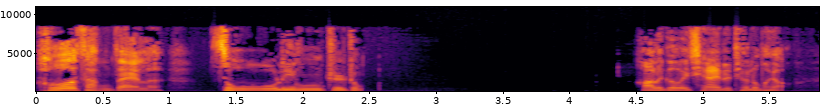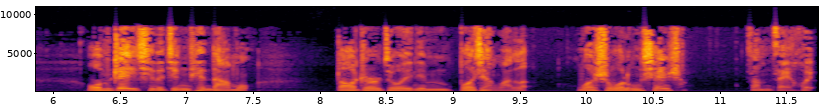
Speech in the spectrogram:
合葬在了祖陵之中。好了，各位亲爱的听众朋友，我们这一期的惊天大幕到这儿就为您播讲完了。我是卧龙先生，咱们再会。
